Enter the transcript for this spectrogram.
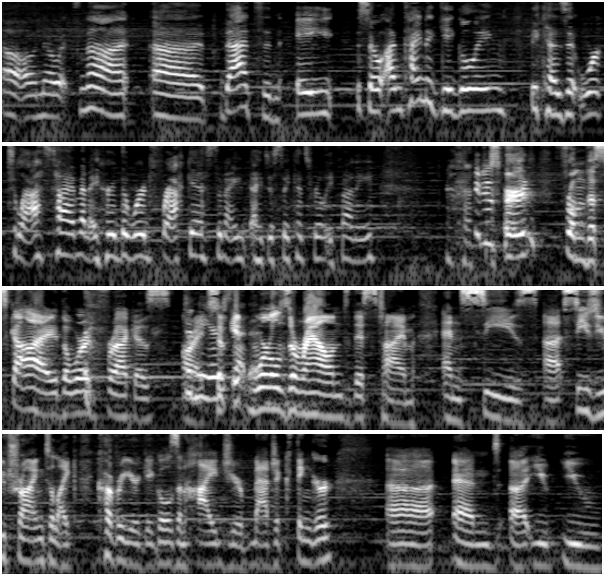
Oh no, it's not. Uh, that's an eight. So I'm kind of giggling because it worked last time, and I heard the word fracas, and I, I just think it's really funny. You just heard from the sky the word fracas. All right, so it it. whirls around this time and sees uh, sees you trying to like cover your giggles and hide your magic finger. Uh, and uh, you you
